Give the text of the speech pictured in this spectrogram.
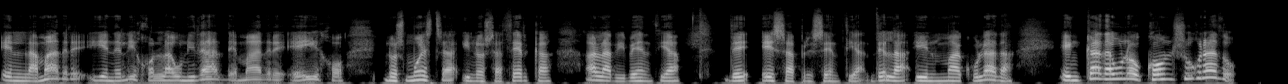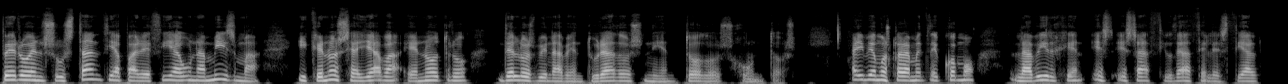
en la madre y en el Hijo. La unidad de madre e hijo nos muestra y nos acerca a la vivencia de esa presencia de la Inmaculada, en cada uno con su grado, pero en sustancia parecía una misma y que no se hallaba en otro de los bienaventurados ni en todos juntos. Ahí vemos claramente cómo la Virgen es esa ciudad celestial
